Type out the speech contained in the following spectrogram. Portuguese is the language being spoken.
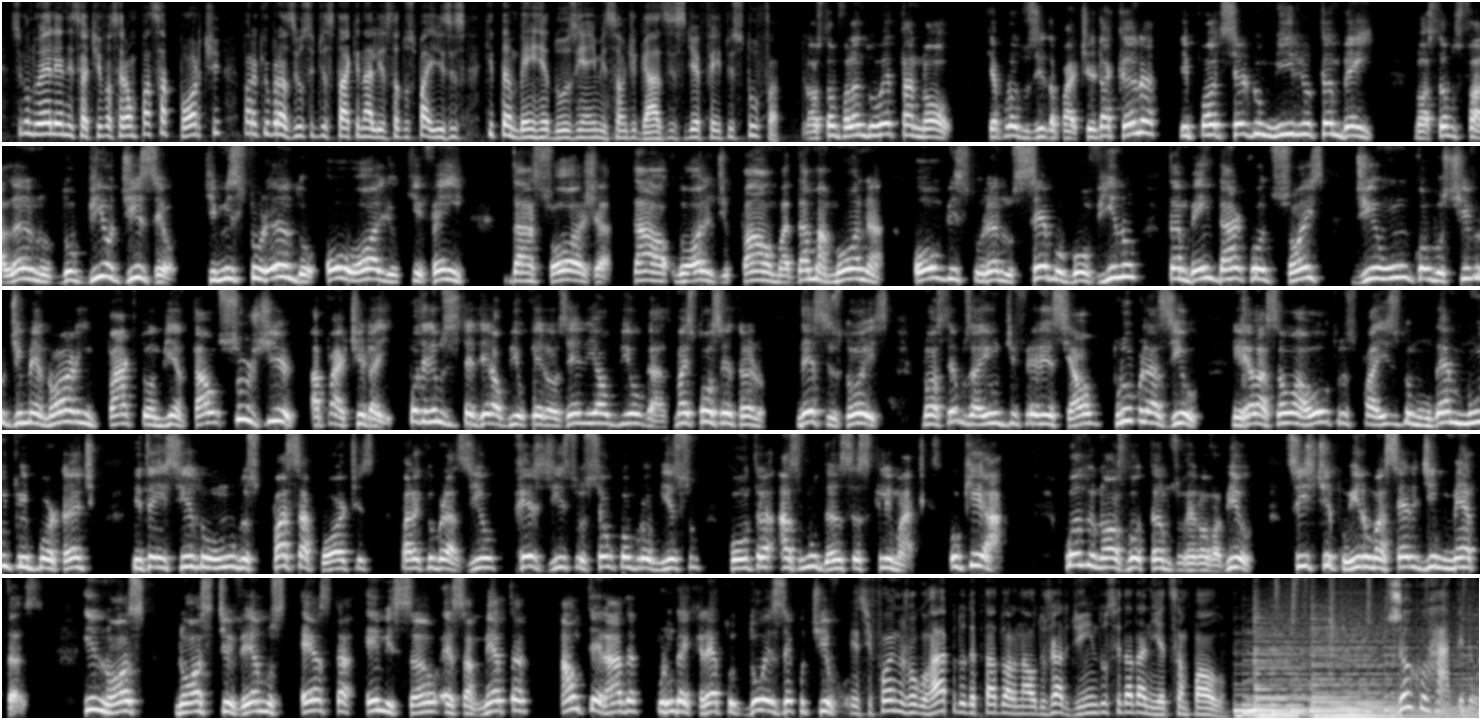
Segundo ele, a iniciativa será um passaporte para que o Brasil se destaque na lista dos países que também reduzem a emissão de gases de efeito estufa. Nós estamos falando do etanol, que é produzido a partir da cana e pode ser do milho também. Nós estamos falando do biodiesel, que misturando o óleo que vem da soja, da, do óleo de palma, da mamona, ou misturando sebo bovino, também dar condições de um combustível de menor impacto ambiental surgir a partir daí. Poderíamos estender ao bioquerosene e ao biogás, mas concentrando nesses dois, nós temos aí um diferencial para o Brasil, em relação a outros países do mundo. É muito importante e tem sido um dos passaportes para que o Brasil registre o seu compromisso contra as mudanças climáticas. O que há? Quando nós votamos o Renovabil, se instituíram uma série de metas e nós nós tivemos esta emissão, essa meta alterada por um decreto do Executivo. Este foi no Jogo Rápido o deputado Arnaldo Jardim, do Cidadania de São Paulo. Jogo Rápido.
